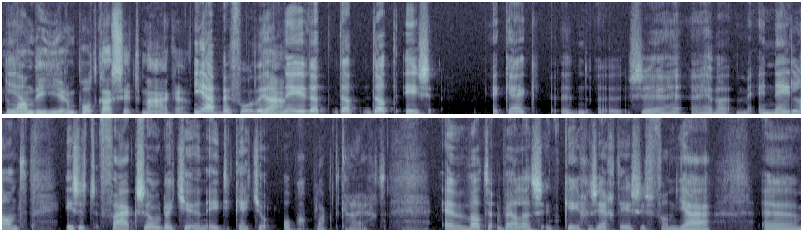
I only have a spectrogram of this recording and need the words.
de Ja. man die hier een podcast zit te maken. Ja, bijvoorbeeld. Ja. Nee, dat, dat, dat is. Kijk, ze he- hebben. In Nederland is het vaak zo dat je een etiketje opgeplakt krijgt. En wat wel eens een keer gezegd is, is van ja. ehm,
